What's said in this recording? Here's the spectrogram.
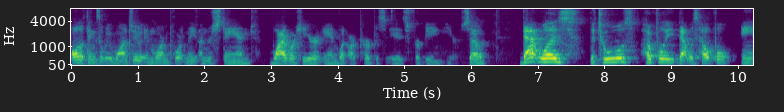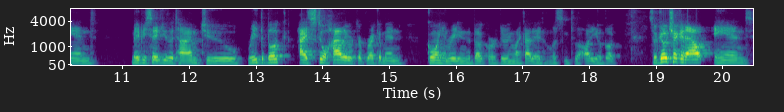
all the things that we want to, and more importantly, understand why we're here and what our purpose is for being here. So that was the tools. Hopefully, that was helpful and maybe save you the time to read the book. I still highly recommend going and reading the book or doing like I did and listening to the audiobook. So go check it out and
